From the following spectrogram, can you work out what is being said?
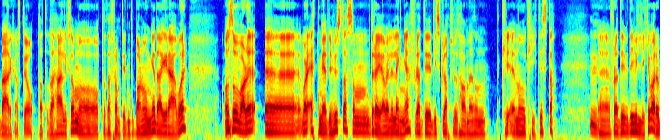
bærekraftig og opptatt av det her, liksom, og opptatt av framtiden til barn og unge. Det er greia vår. Og så var det, eh, var det ett mediehus da, som drøya veldig lenge, fordi at de, de skulle absolutt ha med sånn, noe kritisk, da. Eh, for de, de ville ikke bare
